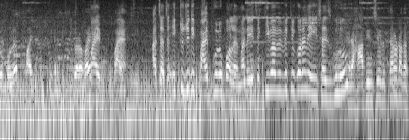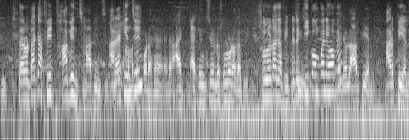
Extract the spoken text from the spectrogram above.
সুলভ মূল্যে পাইপ এখানে বিক্রি করা হয়। Pipe pipe. হ্যাঁ। আচ্ছা আচ্ছা একটু যদি পাইপগুলো বলেন মানে যে কীভাবে বিক্রি করেন এই সাইজগুলো এটা হাফ ইঞ্চি হলো তেরো টাকা ফিট তেরো টাকা feet half inch half inch আর এক ইঞ্চি হ্যাঁ এটা এক- ইঞ্চি হলো ষোলো টাকা ফিট ষোলো টাকা ফিট এটা কি কোম্পানি হবে? এটা হলো আরপিএল আরপিএল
